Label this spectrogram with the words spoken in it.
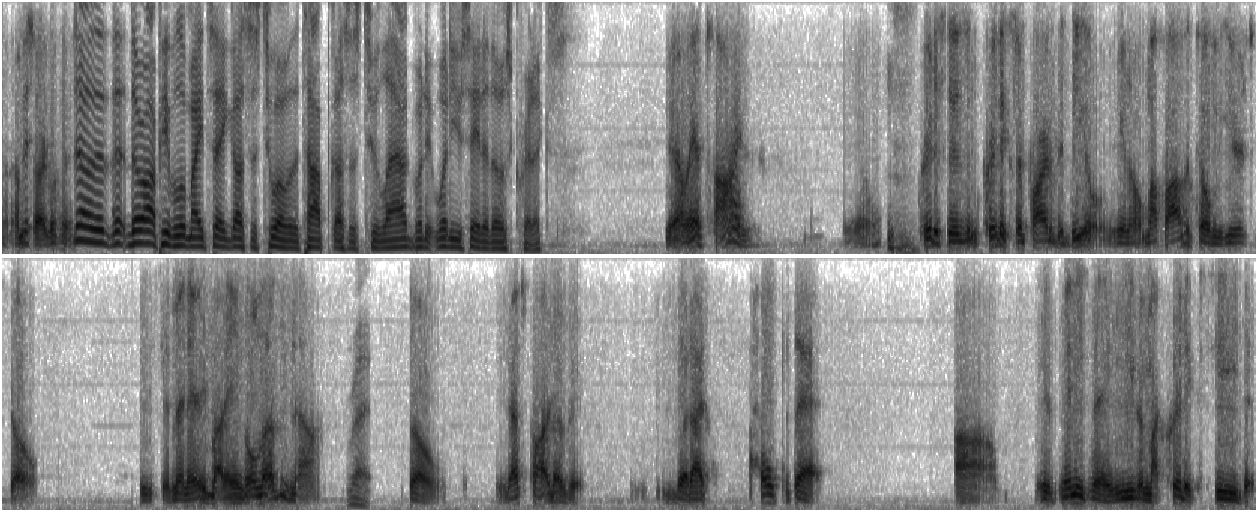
huh. I'm sorry. Go ahead. no, th- th- there are people who might say Gus is too over the top, Gus is too loud. What do- what do you say to those critics? Yeah, that's fine. You know, criticism, critics are part of the deal. You know, my father told me years ago. He said, "Man, everybody ain't gonna love you now." Right. So that's part of it. But I hope that, um, if anything, even my critics see that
